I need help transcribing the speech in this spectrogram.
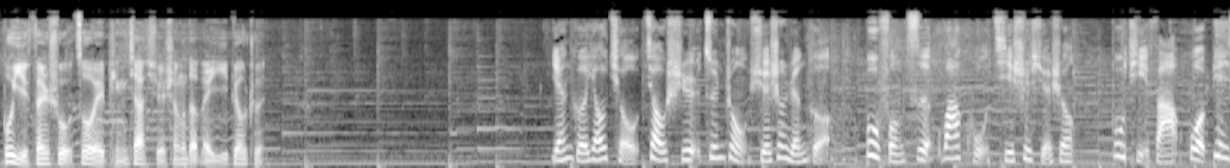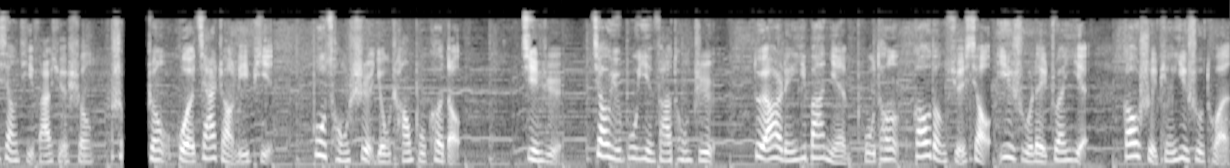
不以分数作为评价学生的唯一标准。严格要求教师尊重学生人格，不讽刺、挖苦、歧视学生，不体罚或变相体罚学生生或家长礼品，不从事有偿补课等。近日，教育部印发通知，对2018年普通高等学校艺术类专业高水平艺术团、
